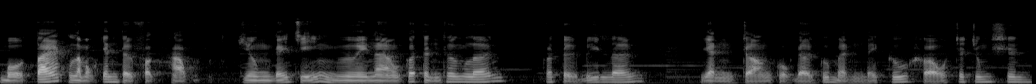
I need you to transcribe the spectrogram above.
Bồ Tát là một danh từ Phật học dùng để chỉ người nào có tình thương lớn, có từ bi lớn, dành trọn cuộc đời của mình để cứu khổ cho chúng sinh.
